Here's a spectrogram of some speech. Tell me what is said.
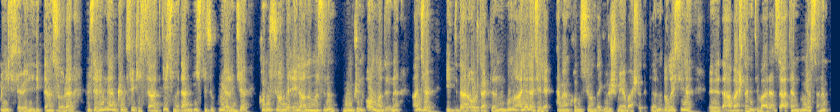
meclise verildikten sonra üzerinden 48 saat geçmeden iş tüzük uyarınca komisyonda ele alınmasının mümkün olmadığını ancak iktidar ortaklarının bunu alelacele hemen komisyonda görüşmeye başladıklarını dolayısıyla e, daha baştan itibaren zaten bu yasanın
